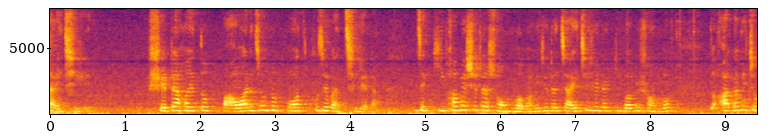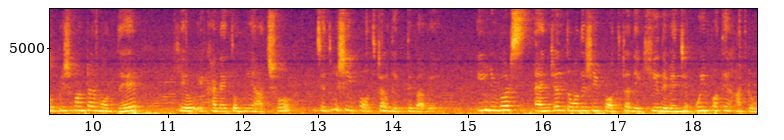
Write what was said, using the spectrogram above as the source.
চাইছিলে, সেটা হয়তো পাওয়ার জন্য পথ খুঁজে পাচ্ছিলে না, যে কীভাবে সেটা সম্ভব, আমি যেটা চাইছি সেটা কীভাবে সম্ভব। তো আগামী চব্বিশ ঘণ্টার মধ্যে কেউ এখানে তুমি আছো, যে তুমি সেই পথটাও দেখতে পাবে। ইউনিভার্স অ্যাঞ্জেল তোমাদের সেই পথটা দেখিয়ে দেবেন যে ওই পথে হাঁটো।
